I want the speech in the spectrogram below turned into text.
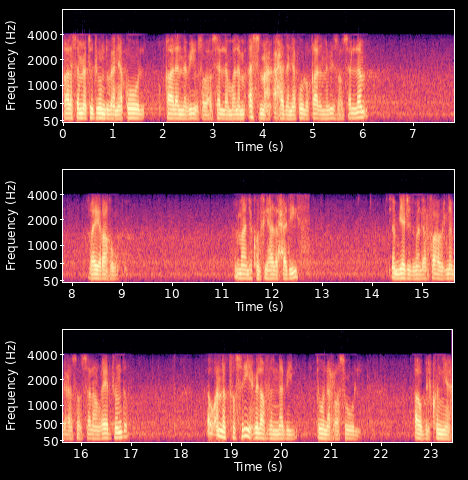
قال سمعت جندبا يقول قال النبي صلى الله عليه وسلم ولم أسمع أحدا يقول قال النبي صلى الله عليه وسلم غيره. إما أن يكون في هذا الحديث لم يجد من يرفعه النبي عليه الصلاة والسلام غير جندب أو أن التصريح بلفظ النبي دون الرسول أو بالكنية.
